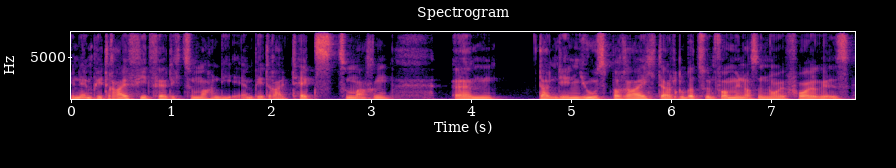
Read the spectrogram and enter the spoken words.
den MP3-Feed fertig zu machen, die MP3-Tags zu machen, ähm, dann den News-Bereich darüber zu informieren, dass eine neue Folge ist,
